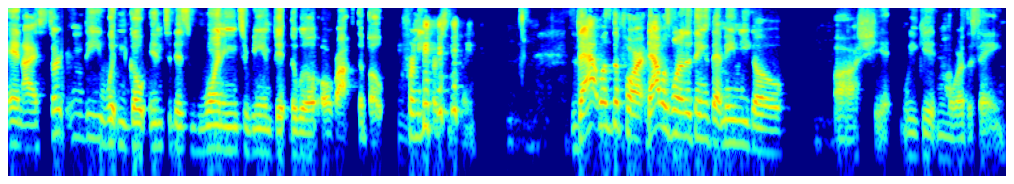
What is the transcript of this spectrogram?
And I certainly wouldn't go into this wanting to reinvent the wheel or rock the boat for me personally that was the part. That was one of the things that made me go, "Oh shit, we getting more of the same.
